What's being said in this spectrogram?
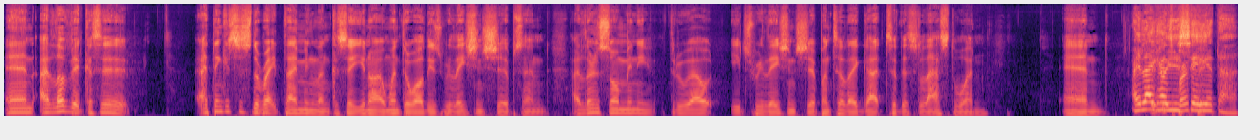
And I love it because I think it's just the right timing lang. Because, you know, I went through all these relationships and I learned so many throughout each relationship until I got to this last one. And I like how you say it, ah.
